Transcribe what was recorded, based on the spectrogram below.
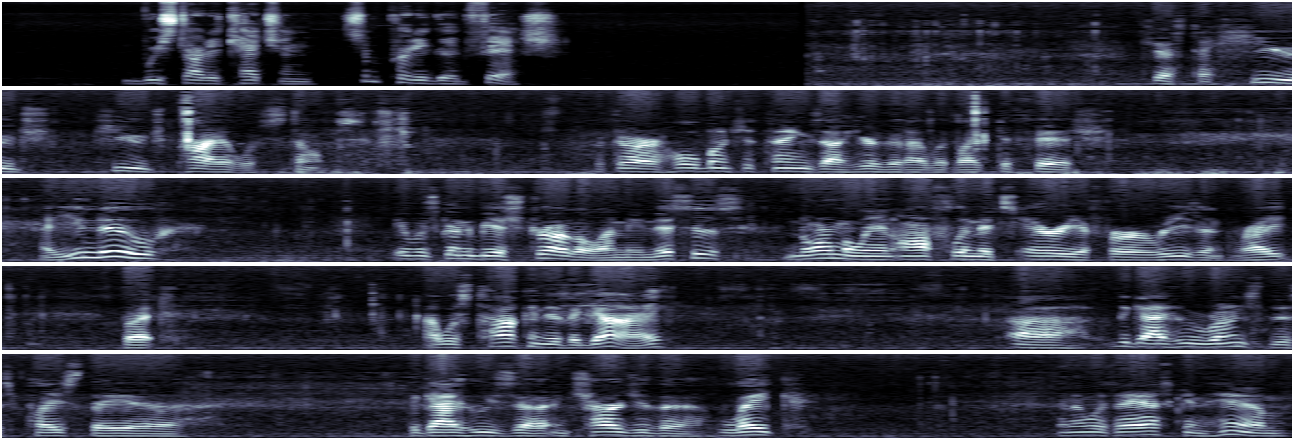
we started catching some pretty good fish. Just a huge, huge pile of stumps. But there are a whole bunch of things out here that I would like to fish. Now you knew it was going to be a struggle. I mean, this is normally an off limits area for a reason, right? But I was talking to the guy, uh, the guy who runs this place, the uh, the guy who's uh, in charge of the lake, and I was asking him.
